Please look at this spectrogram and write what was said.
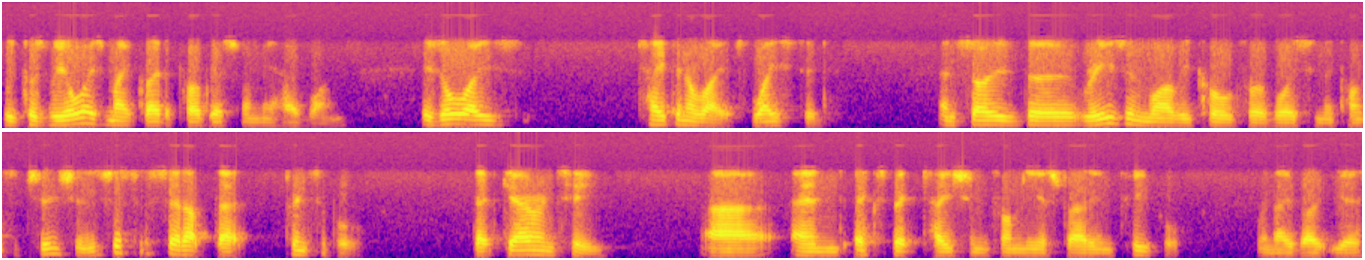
because we always make greater progress when we have one, is always taken away, it's wasted. And so the reason why we called for a voice in the Constitution is just to set up that principle, that guarantee uh, and expectation from the Australian people when they vote yes,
